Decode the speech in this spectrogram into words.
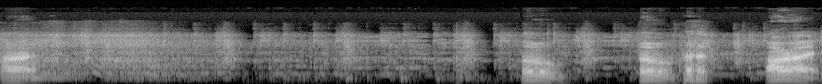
Alright. Boom. Boom. Alright.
